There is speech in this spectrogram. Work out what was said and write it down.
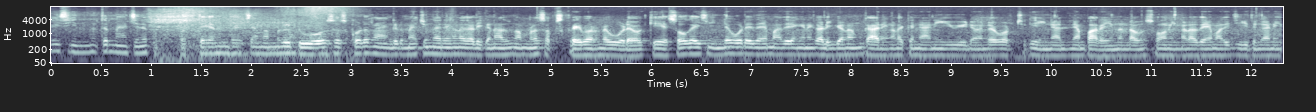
ഗൈസ് ഇന്നത്തെ മാച്ചിന്റെ പ്രത്യേകത എന്താ വെച്ചാൽ നമ്മൾ ഡുവോസ് സ്കോഡ് റാങ്ക്ഡ് മാച്ചും കാര്യങ്ങളൊക്കെ കളിക്കണം. അത് നമ്മളെ സബ്സ്ക്രൈബറിന്റെ കൂടെ ഓക്കെ സോ ഗൈസ് എന്റെ കൂടെ ഇതേമാതിരി എങ്ങനെ കളിക്കണം കാര്യങ്ങളൊക്കെ ഞാൻ ഈ വീഡിയോന്റെ കുറച്ച് കഴിഞ്ഞാൽ ഞാൻ പറയുന്നുണ്ടാവും. സോ നിങ്ങൾ അതേമാതിരി ചെയ്തും കാണി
